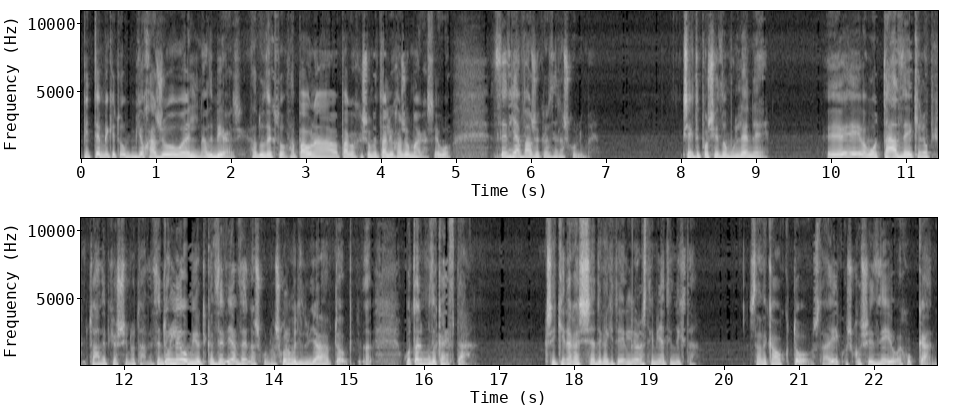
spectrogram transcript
πείτε με και το πιο χαζό Έλληνα. Δεν πειράζει. Θα το δεχτώ. Θα πάω να πάρω χρυσό μετάλλιο χαζομάρας. Εγώ δεν διαβάζω και δεν ασχολούμαι. Ξέρετε πόσοι εδώ μου λένε ε, ο Τάδε, και λέω ποιο Τάδε, ποιος είναι ο Τάδε; Δεν το λέω ομοιωτικά. Δεν, δεν ασχολούμαι. Ασχολούμαι με τη δουλειά. Το, όταν ήμουν 17, ξεκίναγα στις 11 και τελείωνα στη μία τη νύχτα. Στα 18, στα 20, 22. Έχω κάνει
